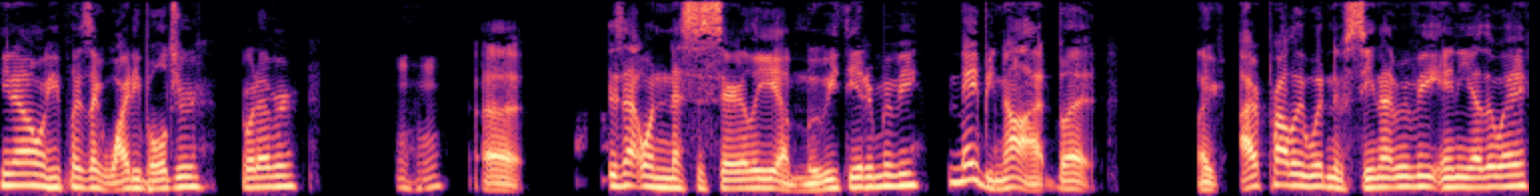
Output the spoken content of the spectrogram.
You know, where he plays like Whitey Bulger or whatever. Mm-hmm. Uh, is that one necessarily a movie theater movie? Maybe not, but like I probably wouldn't have seen that movie any other way.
